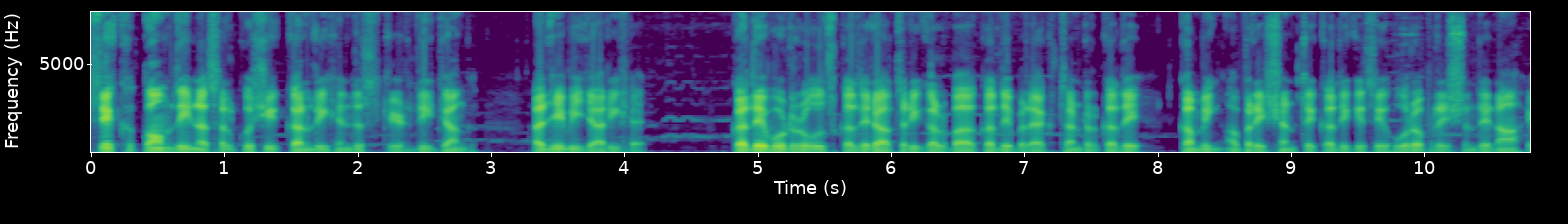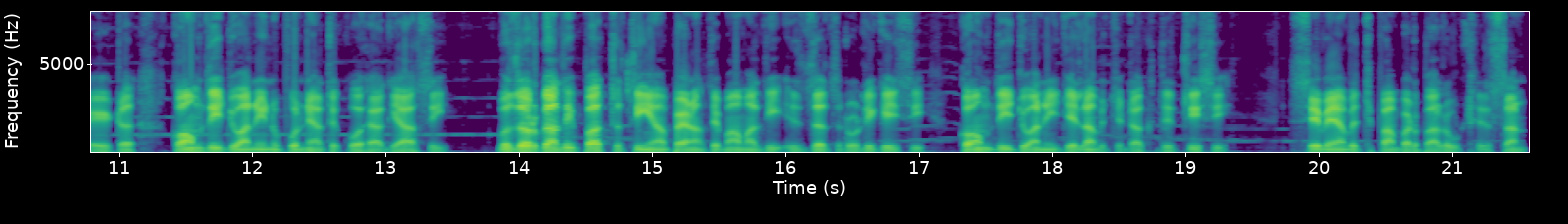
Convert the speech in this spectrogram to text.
ਸਿੱਖ ਕੌਮ ਦੀ ਨਸਲਕੁਸ਼ੀ ਕਰਨ ਲਈ ਹਿੰਦ ਸਟੇਟ ਦੀ ਜੰਗ ਅਜੇ ਵੀ ਜਾਰੀ ਹੈ। ਕਦੇ ਵੁਡਰੋਜ਼ ਕਦੇ ਰਾਤਰੀ ਗਲਬਾ, ਕਦੇ ਬਲੈਕ ਥੰਡਰ, ਕਦੇ ਕਮਿੰਗ ਆਪਰੇਸ਼ਨ ਤੇ ਕਦੇ ਕਿਸੇ ਹੋਰ ਆਪਰੇਸ਼ਨ ਦੇ ਨਾਂ ਹੇਠ ਕੌਮ ਦੀ ਜਵਾਨੀ ਨੂੰ ਭੁੰਨਿਆ ਤੇ ਕੋਹਿਆ ਗਿਆ ਸੀ। ਬਜ਼ੁਰਗਾਂ ਦੀ ਪੱਤ, ਧੀਆਂ ਪੈਣਾ ਤੇ ਮਾਵਾਂ ਦੀ ਇੱਜ਼ਤ ਰੋਲੀ ਗਈ ਸੀ। ਕੌਮ ਦੀ ਜਵਾਨੀ ਜੇਲ੍ਹਾਂ ਵਿੱਚ ਡੱਕ ਦਿੱਤੀ ਸੀ। ਸਿਵਿਆਂ ਵਿੱਚ ਭਾਂਬੜ ਬਲ ਉੱਠੇ ਸਨ।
